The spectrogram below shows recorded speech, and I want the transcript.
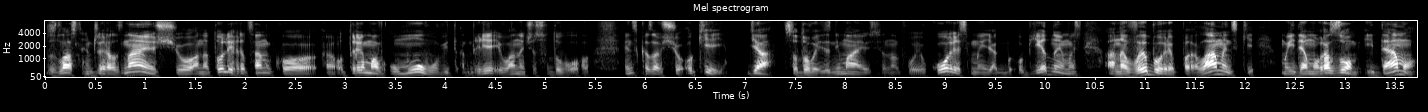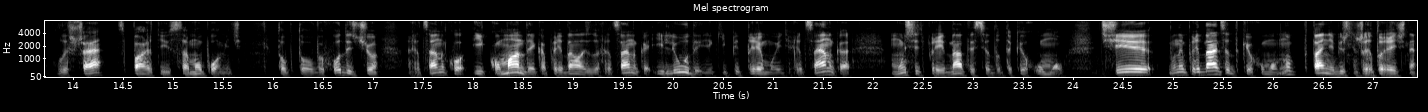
з власних джерел знаю, що Анатолій Гриценко е, отримав умову від Андрія Івановича Садового. Він сказав, що окей, я садовий знімаюся на твою користь, ми якби об'єднуємось. А на вибори парламентські ми йдемо разом. Йдемо лише з партією самопоміч. Тобто виходить, що Гриценко і команда, яка приєдналася до Гриценка, і люди, які підтримують Гриценка, мусять приєднатися до таких умов. Чи вони приєднаються до таких умов? Ну, питання більш ніж риторичне.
